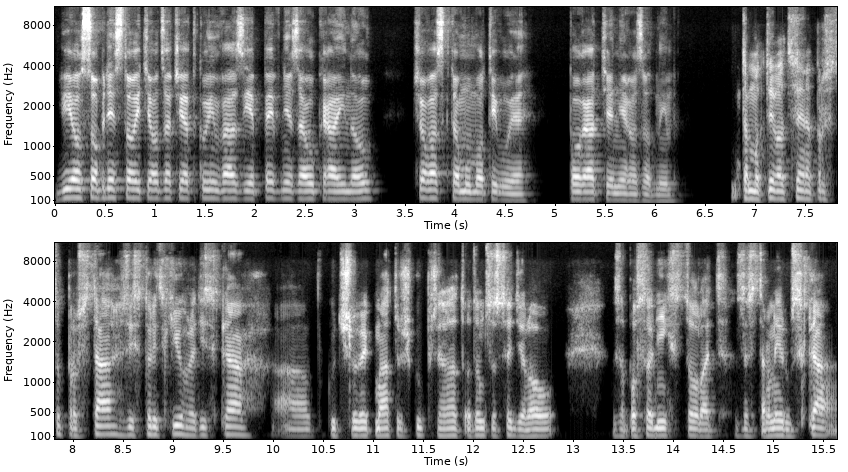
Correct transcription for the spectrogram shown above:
Vy osobně stojíte od začátku invázie pevně za Ukrajinou. Co vás k tomu motivuje? Poradte nerozhodným. Ta motivace je naprosto prostá z historického hlediska a pokud člověk má trošku přehled o tom, co se dělo za posledních 100 let ze strany Ruska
